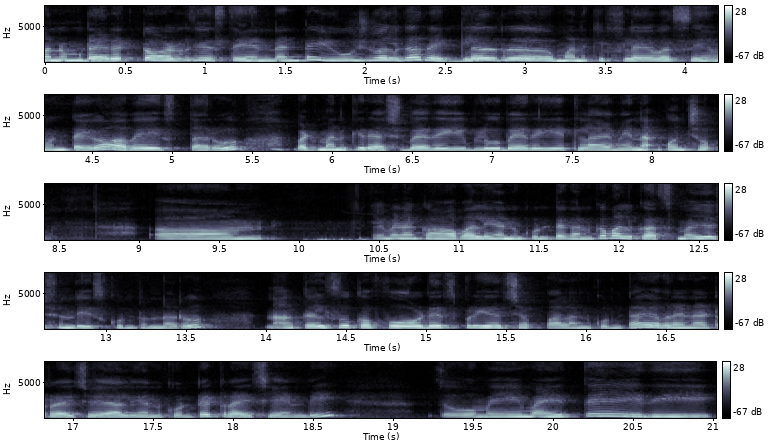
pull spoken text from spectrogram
మనం డైరెక్ట్ ఆర్డర్ చేస్తే ఏంటంటే యూజువల్గా రెగ్యులర్ మనకి ఫ్లేవర్స్ ఏముంటాయో అవే ఇస్తారు. బట్ మనకి రష్బెర్రీ బ్లూబెర్రీ ఇట్లా ఏమైనా కొంచెం ఏమైనా కావాలి అనుకుంటే కనుక వాళ్ళు కస్టమైజేషన్ తీసుకుంటున్నారు. నాకు తెలిసి ఒక ఫోర్ డేస్ ప్రియర్ చెప్పాలనుకుంటా. ఎవరైనా ట్రై చేయాలి అనుకుంటే ట్రై చేయండి. సో మేమైతే ఇది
